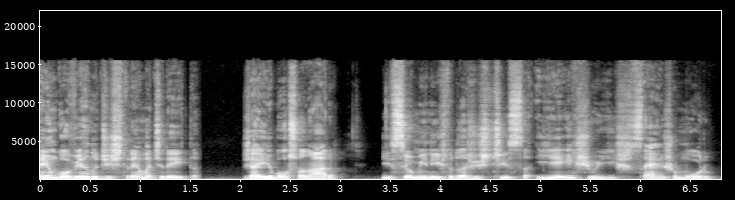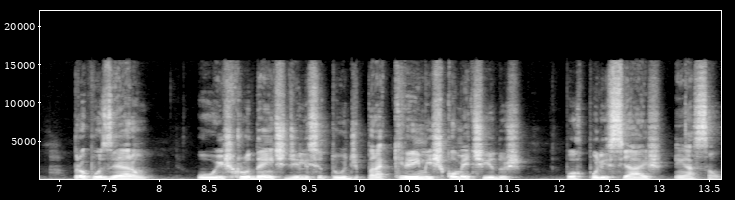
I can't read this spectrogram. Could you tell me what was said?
Em um governo de extrema direita, Jair Bolsonaro e seu ministro da Justiça e ex-juiz Sérgio Moro propuseram o excludente de ilicitude para crimes cometidos por policiais em ação,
